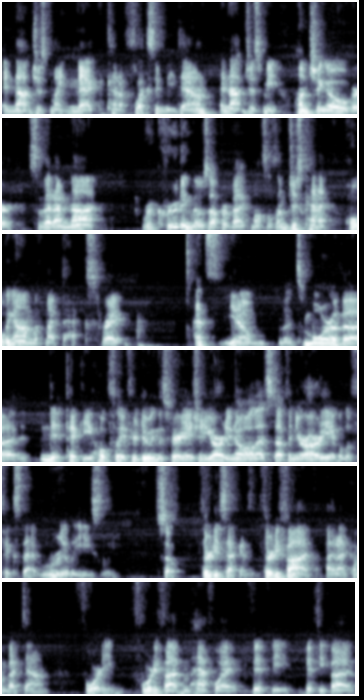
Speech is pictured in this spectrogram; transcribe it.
and not just my neck kind of flexing me down and not just me hunching over so that I'm not recruiting those upper back muscles. I'm just kind of holding on with my pecs, right? That's, you know, it's more of a nitpicky. Hopefully, if you're doing this variation, you already know all that stuff and you're already able to fix that really easily. So, 30 seconds, 35, and I come back down. 40, 45, I'm halfway, 50, 55,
